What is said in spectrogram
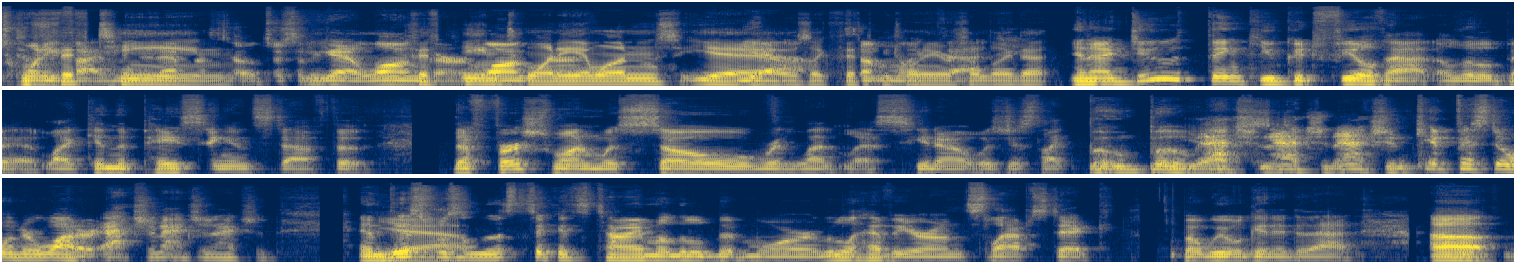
25 minute episodes or something yeah longer 15, longer. 20 ones. Yeah, Yeah, it was like 15, something 20 like or something like that. And I do think you could feel that a little bit, like in the pacing and stuff. The the first one was so relentless, you know, it was just like boom, boom, action, Yes. action, action, Kit Fisto underwater, action, action, action. And this was Yeah. this took its time a little bit more, a little heavier on slapstick, but we will get into that. Uh Hmm.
